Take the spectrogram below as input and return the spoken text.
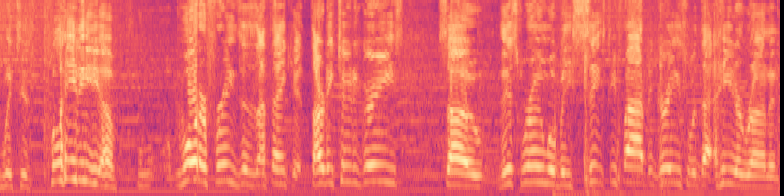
which is plenty of water freezes, I think, at 32 degrees. So this room will be 65 degrees with that heater running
